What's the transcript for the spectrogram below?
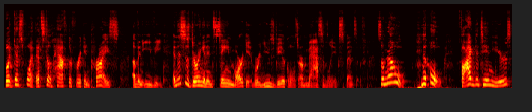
but guess what? That's still half the freaking price of an EV. And this is during an insane market where used vehicles are massively expensive. So no, no. Five to 10 years,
